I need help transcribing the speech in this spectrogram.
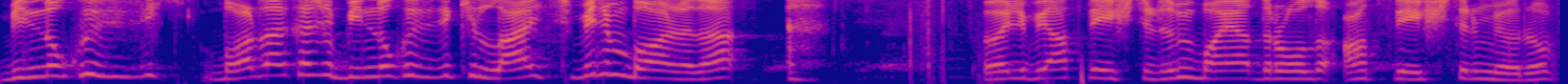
1902 bu arada arkadaşlar 1902 Light benim bu arada. Öyle bir ad değiştirdim. Bayağıdır oldu ad değiştirmiyorum.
